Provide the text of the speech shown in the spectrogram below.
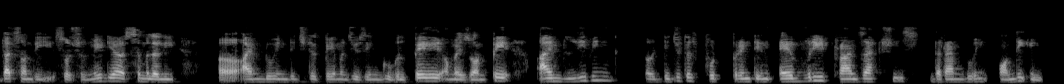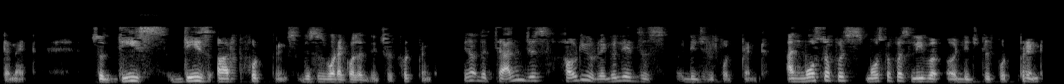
that's on the social media. Similarly, uh, I'm doing digital payments using Google Pay, Amazon Pay. I'm leaving a digital footprint in every transactions that I'm doing on the internet. So these, these are footprints. This is what I call a digital footprint. You know, the challenge is how do you regulate this digital footprint? And most of us, most of us leave a, a digital footprint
